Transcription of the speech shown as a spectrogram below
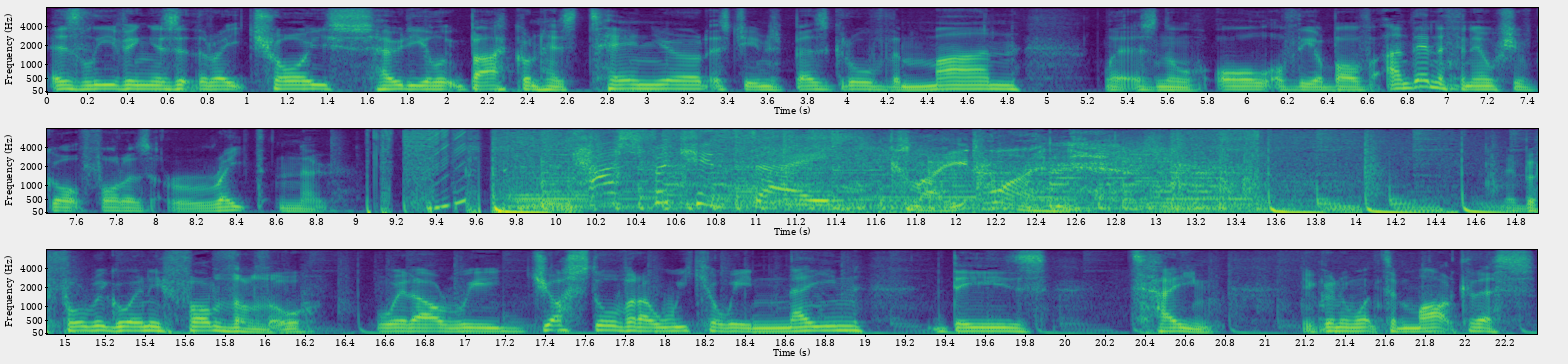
is leaving? Is it the right choice? How do you look back on his tenure? Is James Bisgrove the man? Let us know all of the above and anything else you've got for us right now. Cash for Kids Day. Clyde One. Now, before we go any further, though, where are we? Just over a week away, nine days' time. You're going to want to mark this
